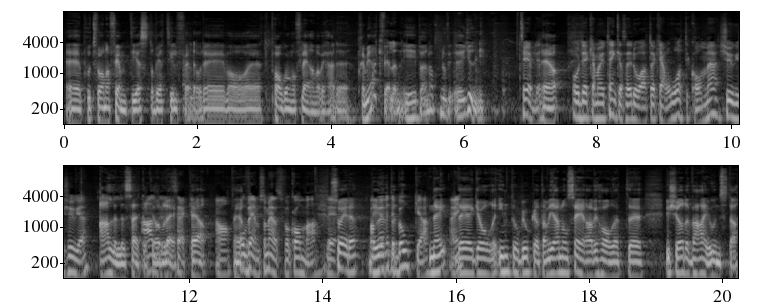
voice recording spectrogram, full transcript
eh, på 250 gäster vid ett tillfälle och det var ett par gånger fler än vad vi hade premiärkvällen i början av eh, juni. Trevligt. Ja. Och det kan man ju tänka sig då att det kan återkomma 2020. Alldeles säkert gör det Alldeles säkert. Ja. Ja. Och vem som helst får komma. Det, Så är det. Man det behöver inte boka. Nej, det går inte att boka utan vi annonserar. Vi, har ett, eh, vi körde varje onsdag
